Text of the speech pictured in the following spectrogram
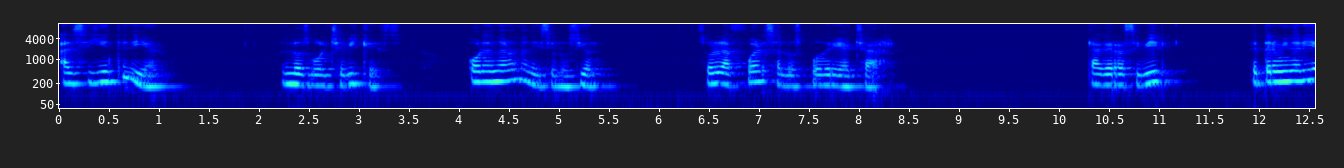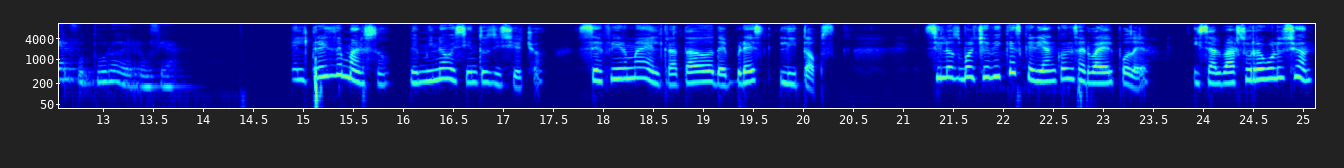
Al siguiente día, los bolcheviques ordenaron la disolución. Solo la fuerza los podría echar. la guerra civil, determinaría el futuro de Rusia. El 3 de marzo de 1918 se firma el Tratado de Brest-Litovsk. Si los bolcheviques querían conservar el poder y salvar su revolución,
